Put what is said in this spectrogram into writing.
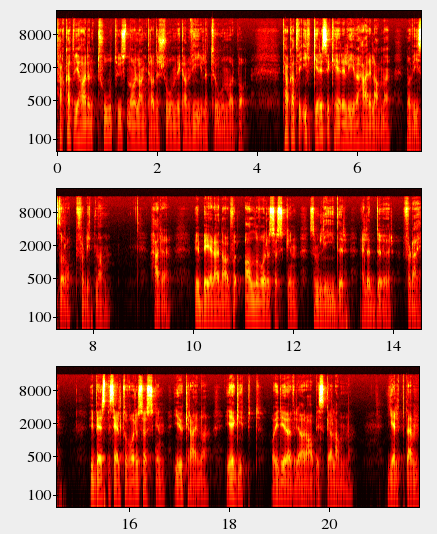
Takk at vi har en 2000 år lang tradisjon vi kan hvile troen vår på. Takk at vi ikke risikerer livet her i landet når vi står opp for ditt navn. Herre, vi ber deg i dag for alle våre søsken som lider eller dør for deg. Vi ber spesielt for våre søsken i Ukraina, i Egypt og i de øvrige arabiske landene. Hjelp dem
